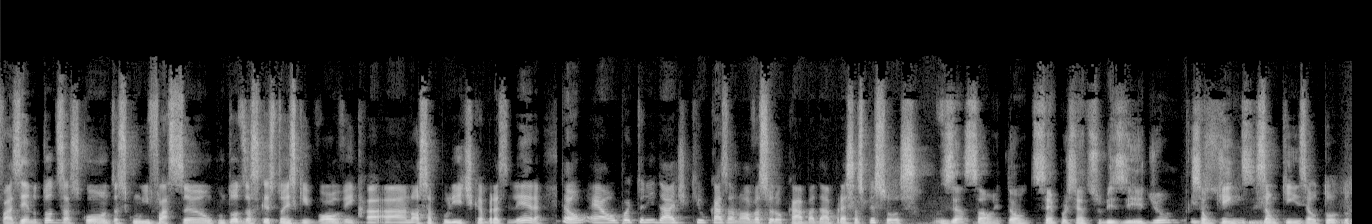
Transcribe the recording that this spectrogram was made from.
fazendo todas as contas com inflação, com todas as questões que envolvem a, a nossa política brasileira? Então é a oportunidade que o Casa Nova Sorocaba dá para essas pessoas. Isenção, então, 100% subsídio, são Isso. 15. São 15 ao todo.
